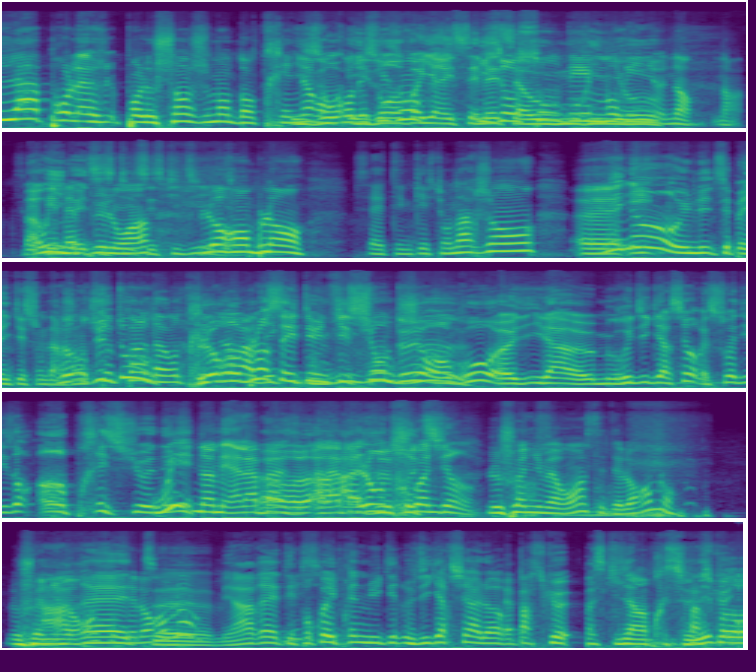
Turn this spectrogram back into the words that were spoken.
non, là pour, le changement Ils d'entraîneur en ont, cours de ils ont saison, envoyé un SMS ils ont à Mourinho. Non, non, Bah oui, même mais plus loin. Laurent Blanc, ça a été une question d'argent. euh, Mais non, c'est pas une question d'argent du tout. Laurent Blanc, ça a été une question de en gros, euh, il a euh, Rudy Garcia aurait soi-disant impressionné. Oui, non, mais à la base, à base le, choix, l'entretien. le choix numéro un, c'était Laurent Blanc. Le choix numéro un, c'était Arrête, Laurent Blanc. euh, mais arrête. Et Mais pourquoi ils prennent Rudy Garcia alors Bah, parce que Parce qu'il a impressionné Parce que pendant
